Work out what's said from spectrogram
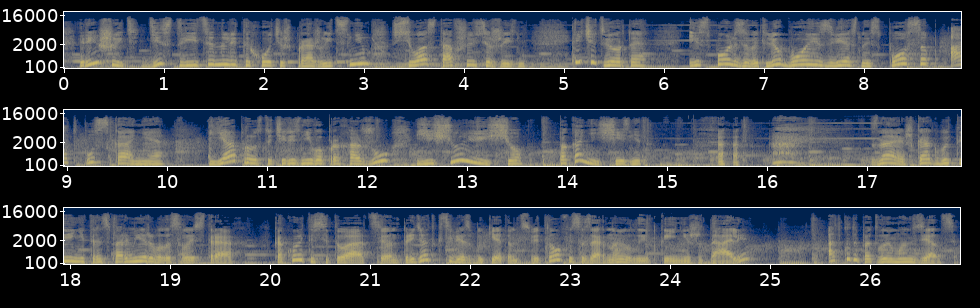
– решить, действительно ли ты хочешь прожить с ним всю оставшуюся жизнь. И четвертое – использовать любой известный способ отпускания. Я просто через него прохожу еще и еще, пока не исчезнет. Знаешь, как бы ты ни трансформировала свой страх, в какой-то ситуации он придет к тебе с букетом цветов и с озорной улыбкой. Не ждали? Откуда, по-твоему, он взялся?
